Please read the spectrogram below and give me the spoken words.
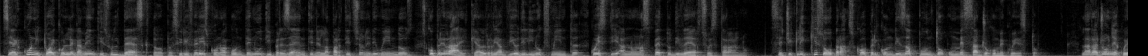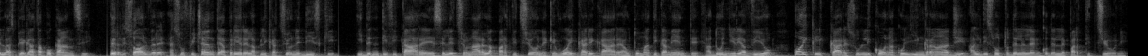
Se alcuni tuoi collegamenti sul desktop si riferiscono a contenuti presenti nella partizione di Windows, scoprirai che al riavvio di Linux Mint questi hanno un aspetto diverso e strano. Se ci clicchi sopra scopri con disappunto un messaggio come questo. La ragione è quella spiegata poc'anzi. Per risolvere è sufficiente aprire l'applicazione Dischi, identificare e selezionare la partizione che vuoi caricare automaticamente ad ogni riavvio, poi cliccare sull'icona con gli ingranaggi al di sotto dell'elenco delle partizioni.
